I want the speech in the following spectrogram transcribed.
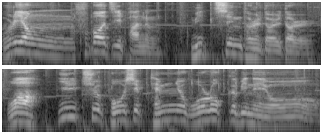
우리 형 후버지 반응. 미친 덜덜덜. 와 1추 보십 댐육 5로급이네요.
